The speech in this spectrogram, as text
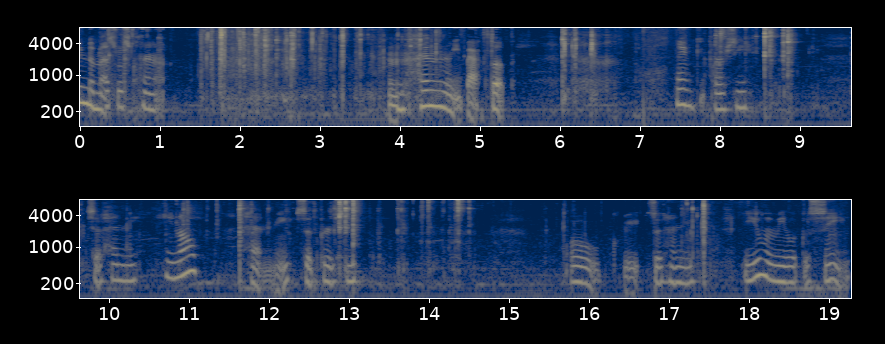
The mess was cleaned up. And Henry backed up. Thank you, Percy, said Henry. You know, Henry, said Percy. Oh, great, said Henry. You and me look the same.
